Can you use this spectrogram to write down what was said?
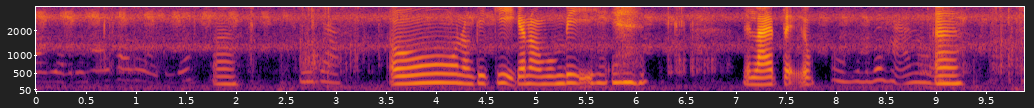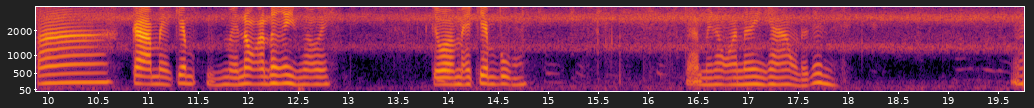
ายเดี๋ยวไปดูให้พ่อแม่กินเด้ออืมนี่จ้ะโอ้ น้องกิกกี้กับน้องบุมบี้ได้หลายเติบโอ้ยไม่ได้หาหนูอ่าปลากาแม่แก้มแม่น้องอันเนยพี่น้องเอ้ยแต่ว่าแม่แก้มบุ๋มกาแม่น้องอันเนยยาวแล้วเด่นอื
